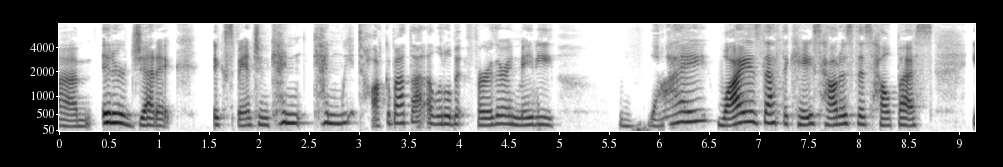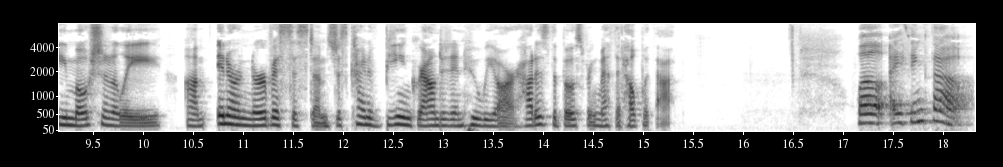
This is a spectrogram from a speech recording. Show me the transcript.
um, energetic expansion. Can can we talk about that a little bit further and maybe why why is that the case? How does this help us emotionally um, in our nervous systems, just kind of being grounded in who we are? How does the Bowspring method help with that? Well, I think that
